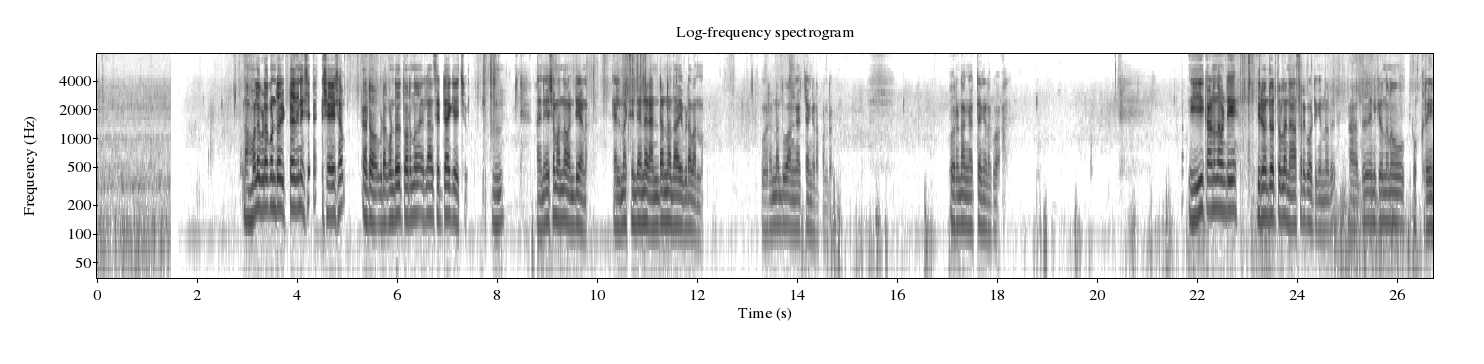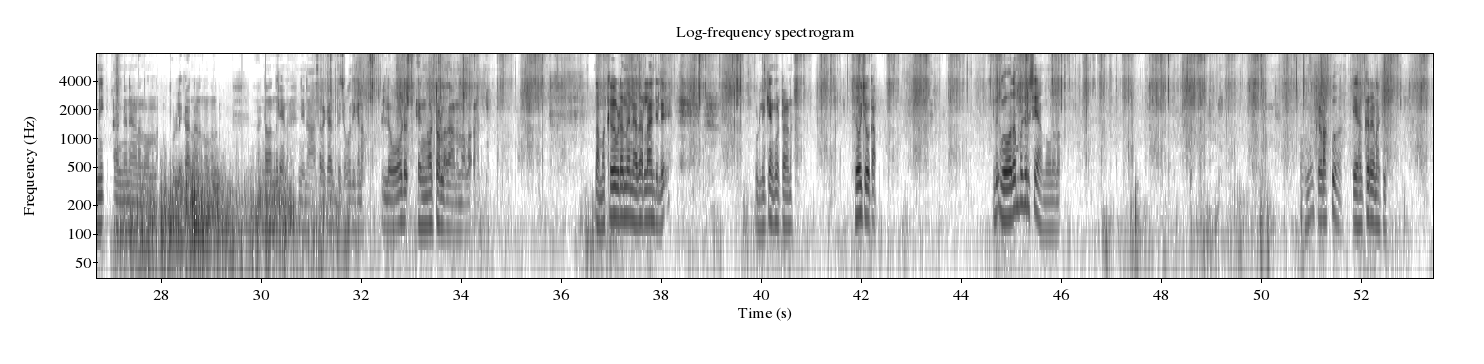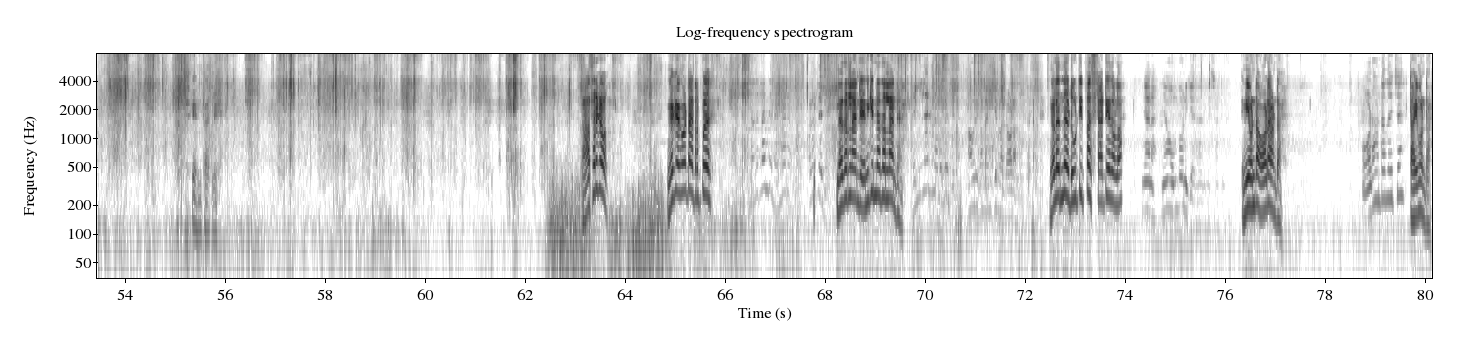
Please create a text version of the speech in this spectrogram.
നമ്മളിവിടെ കൊണ്ട് ഇട്ടതിന് ശേഷം കേട്ടോ ഇവിടെ കൊണ്ട് തുറന്ന് എല്ലാം സെറ്റാക്കി വെച്ചു. അതിനുശേഷം വന്ന വണ്ടിയാണ്. എൽമാക്സിന്റെ തന്നെ രണ്ടെണ്ണം ഇതാ ഇവിടെ വന്നു. ഒരെണ്ണം തൂ അങ്ങറ്റം കിടപ്പുണ്ട്. ഒരെണ്ണം അങ്ങറ്റം കിടക്കുക ഈ കാണുന്ന വണ്ടി തിരുവനന്തപുരത്തുള്ള നാസറൊക്കെ ഓട്ടിക്കുന്നത് അത് എനിക്ക് തോന്നുന്നു ഉക്രൈനി അങ്ങനെയാണെന്ന് തോന്നുന്നു. പുള്ളിക്കാരനാണെന്ന് തോന്നുന്നു. വന്നൊക്കെയാണ് ഇനി നാസറക്കാരത്ത് ചോദിക്കണം. ലോഡ് എങ്ങോട്ടുള്ളതാണെന്നുള്ളത് നമുക്ക് ഇവിടെ നിന്ന് നെതർലാൻഡിൽ പുള്ളിക്ക് എങ്ങോട്ടാണ്? ചോദിച്ചു നോക്കാം. ഇത് ഗോതമ്പ് കൃഷിയാണെന്ന് തോന്നുന്നു. ഒന്ന് കിടക്കുക ഏക്കർ കണക്ക്. എന്താല്ലേ നാസർക്കോ നിങ്ങൾക്ക് എങ്ങോട്ടാ ട്രിപ്പ് നെതർലാൻഡ്. എനിക്ക് നെതർലാൻഡാ. നിങ്ങൾ ഇന്ന് ഡ്യൂട്ടി ഇപ്പം സ്റ്റാർട്ട് ചെയ്തോളാം. ഇനി ഉണ്ടോ? ഓടാ ഉണ്ടോ? ടൈം ഉണ്ടോ?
